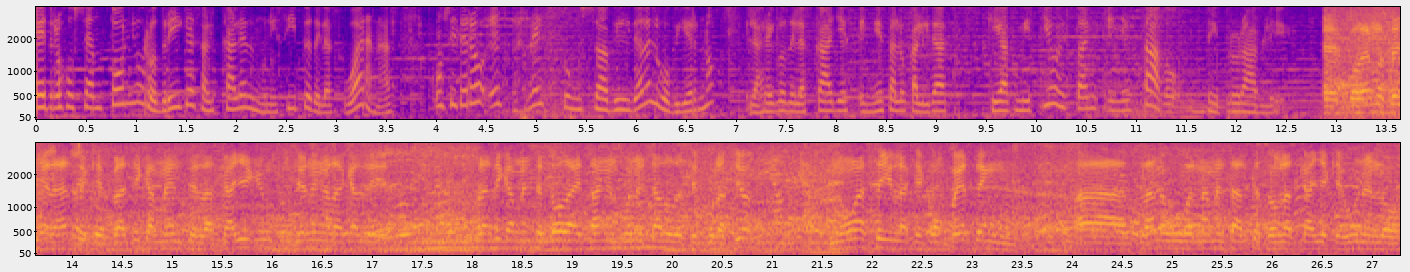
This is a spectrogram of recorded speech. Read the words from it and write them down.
Pedro José Antonio Rodríguez, alcalde del municipio de Las Guaranas, consideró es responsabilidad del gobierno el arreglo de las calles en esta localidad, que admitió están en estado deplorable. Eh, podemos señalarte que prácticamente las calles que funcionan a la alcaldía, prácticamente todas están en buen estado de circulación. No así las que competen al gubernamental, que son las calles que unen los,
